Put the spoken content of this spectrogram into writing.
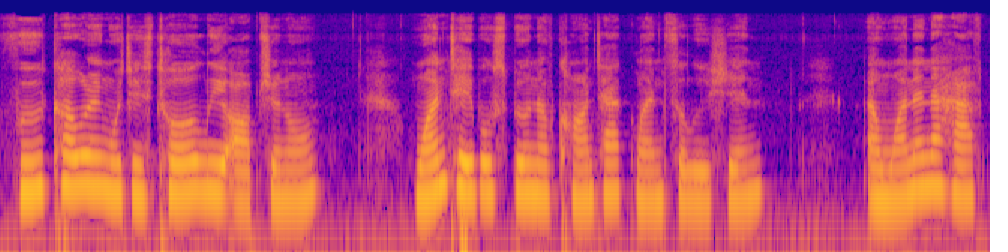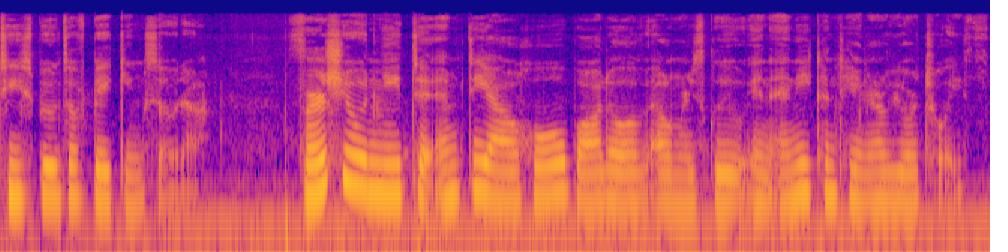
food coloring which is totally optional, 1 tablespoon of contact lens solution, and 1 and a half teaspoons of baking soda. First, you will need to empty out a whole bottle of Elmer's glue in any container of your choice.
